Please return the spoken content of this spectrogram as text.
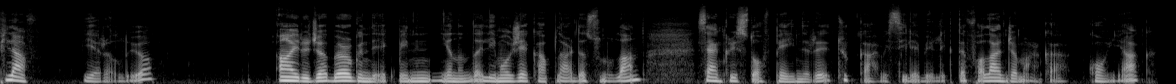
pilav yer alıyor. Ayrıca Burgundy ekmeğinin yanında limoje kaplarda sunulan Saint Christophe peyniri, Türk kahvesiyle birlikte falanca marka konyak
